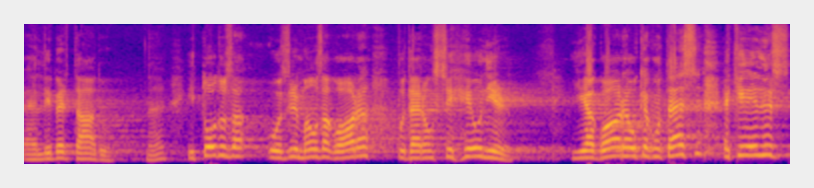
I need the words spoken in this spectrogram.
é libertado. Né? E todos os irmãos agora puderam se reunir. E agora o que acontece é que eles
